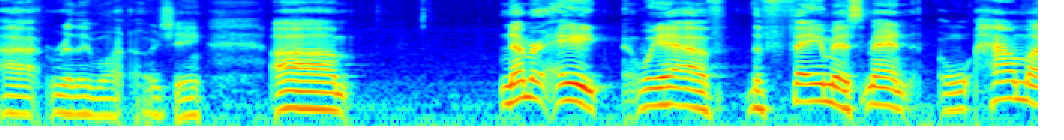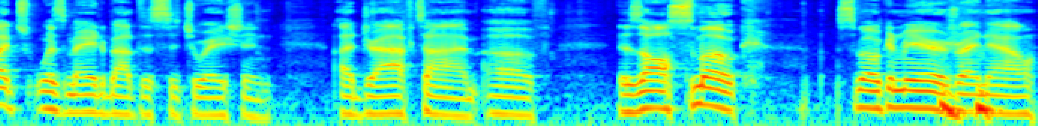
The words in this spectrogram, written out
I really want OG. Um, number eight, we have the famous man. How much was made about this situation at draft time? Of is all smoke, smoke and mirrors right now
